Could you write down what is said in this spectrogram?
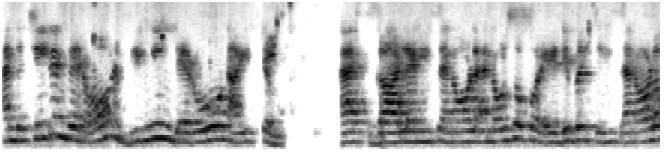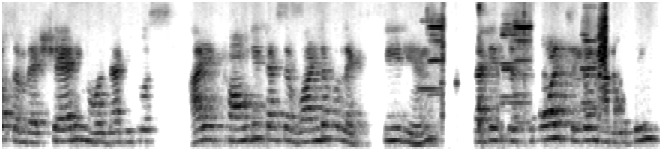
and the children were all bringing their own items as garlands and all, and also for edible things, and all of them were sharing all that. It was I found it as a wonderful experience. That is, the small children are getting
